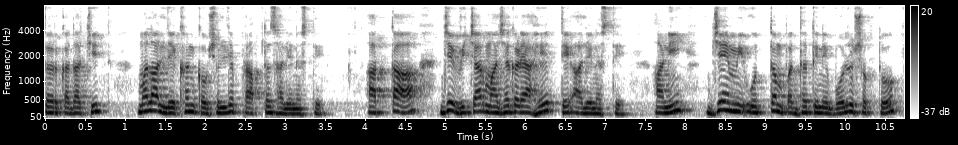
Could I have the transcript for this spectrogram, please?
तर कदाचित मला लेखन कौशल्य प्राप्त झाले नसते. आत्ता जे विचार माझ्याकडे आहेत ते आले नसते. आणि जे मी उत्तम पद्धतीने बोलू शकतो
